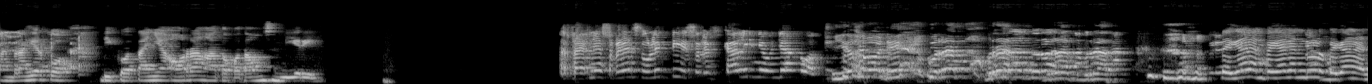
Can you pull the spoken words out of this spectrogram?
akan berakhir kok di kotanya orang atau kotamu sendiri? Pertanyaannya sebenarnya sulit nih, sulit sekali nih menjawab. iya deh berat berat. berat berat. Pegangan pegangan dulu pegangan.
